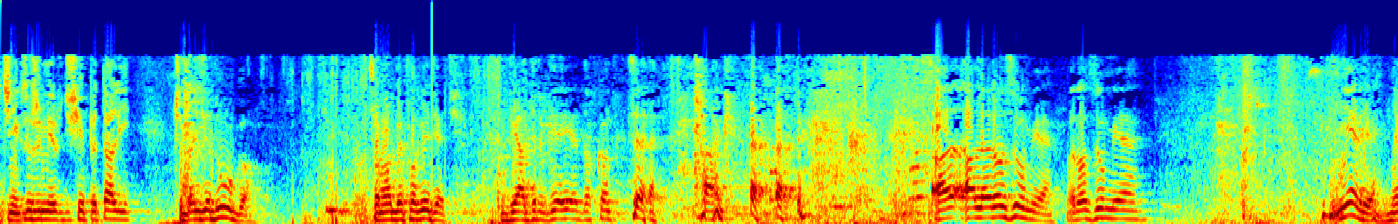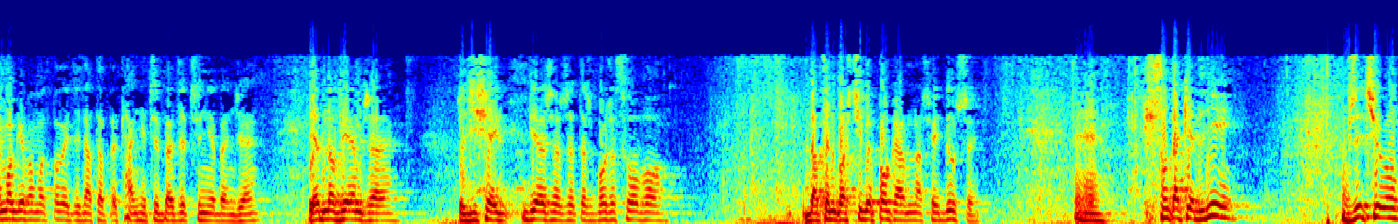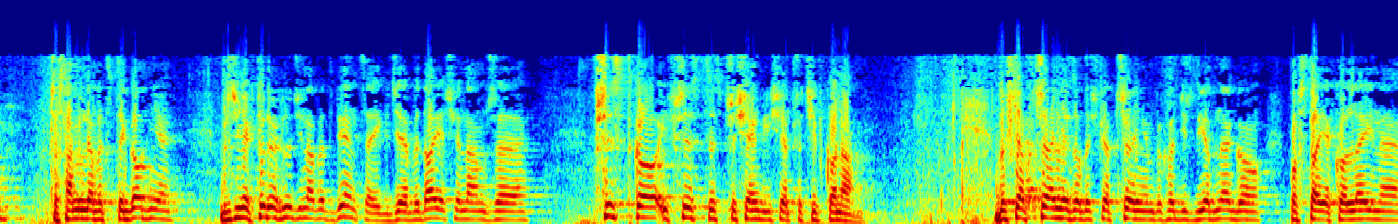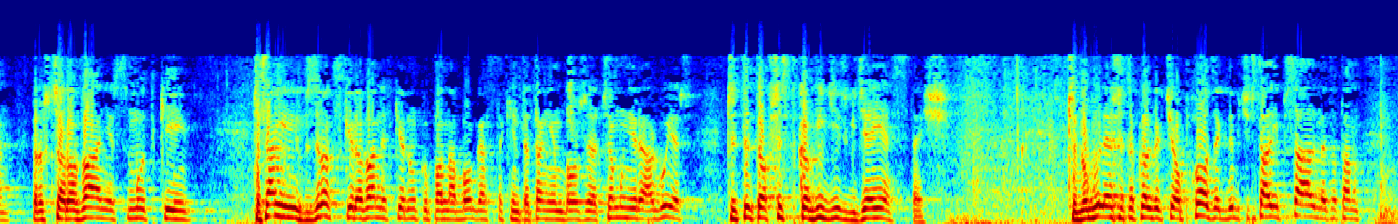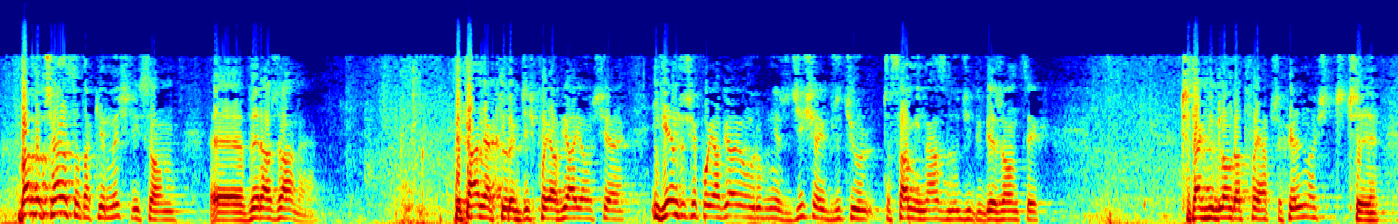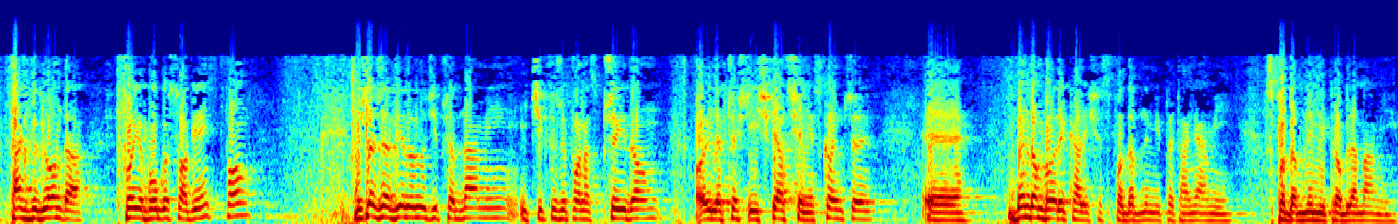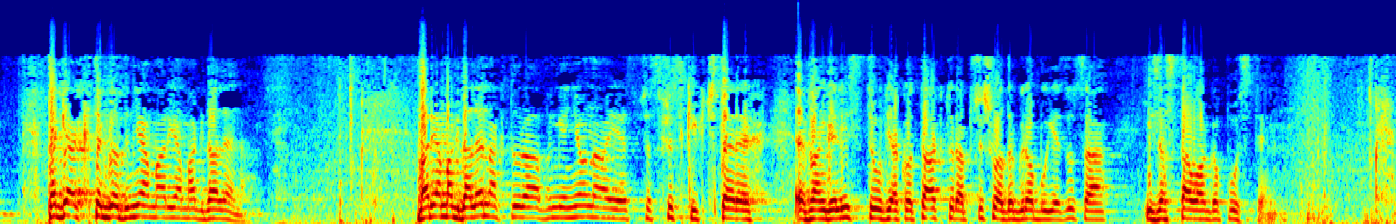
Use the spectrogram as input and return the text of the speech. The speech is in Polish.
Wiecie, niektórzy mnie już dzisiaj pytali, czy będzie długo. Co mogę powiedzieć? Wiatr wieje dokąd chce. Tak. Ale, ale rozumie, rozumie. Nie wiem, nie mogę Wam odpowiedzieć na to pytanie, czy będzie, czy nie będzie. Jedno wiem, że, że dzisiaj wierzę, że też Boże Słowo da ten właściwy pokarm naszej duszy. E, Są takie dni w życiu, czasami nawet tygodnie, w życiu niektórych ludzi nawet więcej, gdzie wydaje się nam, że wszystko i wszyscy sprzysięgli się przeciwko nam. Doświadczenie za doświadczeniem, wychodzisz z jednego, powstaje kolejne, rozczarowanie, smutki. Czasami wzrok skierowany w kierunku Pana Boga z takim pytaniem Boże, czemu nie reagujesz? Czy Ty to wszystko widzisz, gdzie jesteś? Czy w ogóle jeszcze cokolwiek Cię obchodzę? Gdybyście czytali psalmy, to tam bardzo często takie myśli są e, wyrażane. Pytania, które gdzieś pojawiają się i wiem, że się pojawiają również dzisiaj w życiu czasami nas, ludzi wierzących. Czy tak wygląda Twoja przychylność? Czy tak wygląda Twoje błogosławieństwo? Myślę, że wielu ludzi przed nami i ci, którzy po nas przyjdą, o ile wcześniej świat się nie skończy, e, będą borykali się z podobnymi pytaniami, z podobnymi problemami. Tak jak tego dnia Maria Magdalena. Maria Magdalena, która wymieniona jest przez wszystkich czterech ewangelistów jako ta, która przyszła do grobu Jezusa i zastała go pustym.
